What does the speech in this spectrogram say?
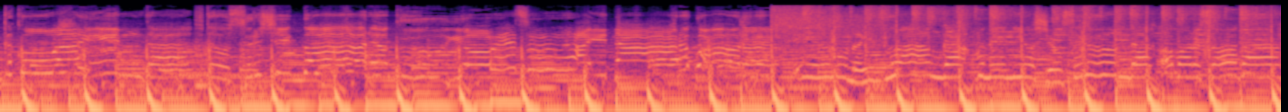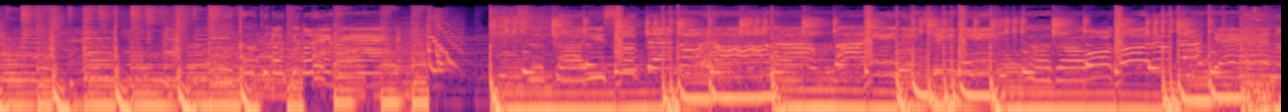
ランコリー朝が怖いんだ蓋をする思考力酔えず吐いたアルコール理由もない不安が胸に押し寄せるんだ暴れそうだ時々の日々使い捨てのような毎日にただ踊るだけの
